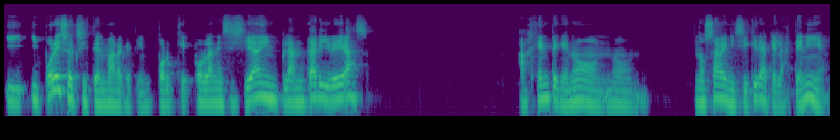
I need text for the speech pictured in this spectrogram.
y, por eso existe el marketing, porque, por la necesidad de implantar ideas a gente que no, no, no sabe ni siquiera que las tenía.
